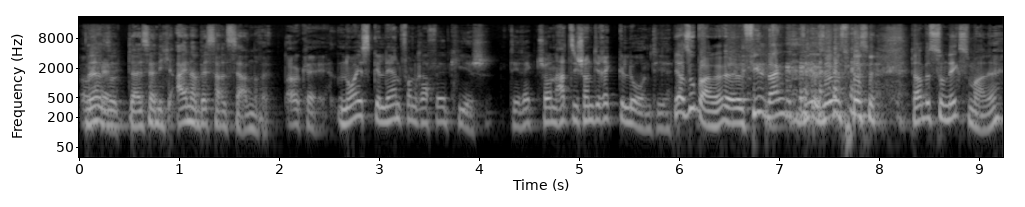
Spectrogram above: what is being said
okay. also da ist ja nicht einer besser als der andere. Okay. Neues gelernt von Raphael Kirsch. Direkt schon, hat sich schon direkt gelohnt hier. Ja, super. Äh, vielen Dank. Dann bis zum nächsten Mal. Ne?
